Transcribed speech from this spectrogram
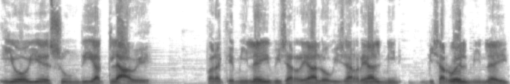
Y hoy es un día clave para que Milei Villarreal o Villarreal Villarruel Milei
